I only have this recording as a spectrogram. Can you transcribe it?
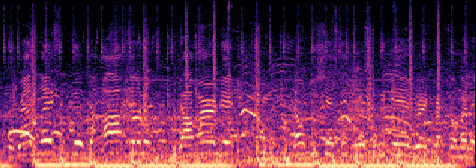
Congratulations, good to all gentlemen. Y'all earned it. Don't do shit stupid this weekend. Break breakfast on Monday.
